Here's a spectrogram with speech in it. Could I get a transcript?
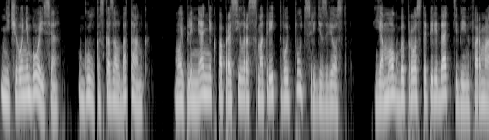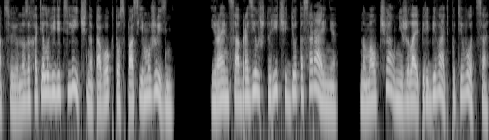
«Ничего не бойся», — гулко сказал Батанг. «Мой племянник попросил рассмотреть твой путь среди звезд. Я мог бы просто передать тебе информацию, но захотел увидеть лично того, кто спас ему жизнь». И Райн сообразил, что речь идет о Сарайне, но молчал, не желая перебивать путеводца.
